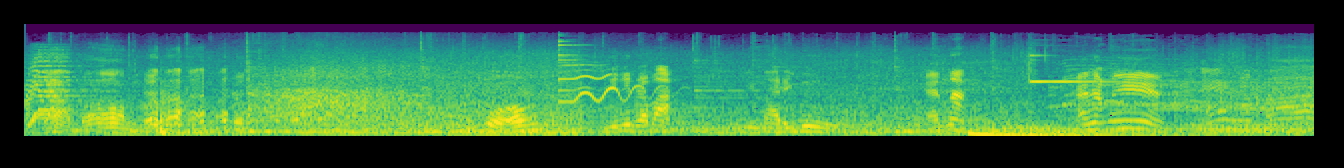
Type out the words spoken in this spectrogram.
Ah, bohong. bohong gini berapa Lima ribu. enak enak nih Enak pak.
